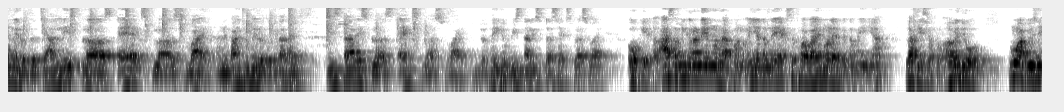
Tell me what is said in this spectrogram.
ઉમેરો તો 40 પ્લસ x પ્લસ y અને 5 ઉમેરો તો કેટલા થાય? 45 પ્લસ x પ્લસ y. જો થઈ ગયું 45 plus x plus y. Okay તો આ સમીકરણ એમનું રાખવાનું અહીંયા તમને x અથવા y મળે એટલે તમે અહીંયા લખી શકો. હવે જુઓ, હું આપ્યું છે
